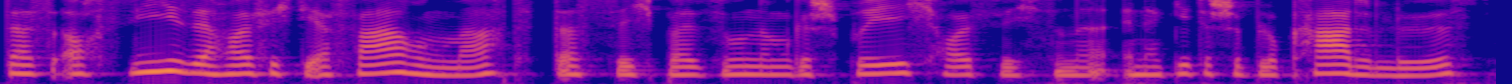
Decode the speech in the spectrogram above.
dass auch sie sehr häufig die Erfahrung macht, dass sich bei so einem Gespräch häufig so eine energetische Blockade löst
